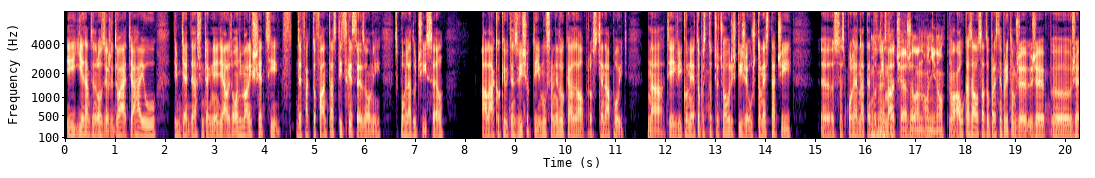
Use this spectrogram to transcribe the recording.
je, tam ten rozdiel, že dvaja ťahajú, tým ďalším tak nejde, ale že oni mali všetci de facto fantastické sezóny z pohľadu čísel, ale ako keby ten zvyšok týmu sa nedokázal proste napojiť na tie ich výkony. Je to presne to, čo, čo hovoríš ty, že už to nestačí, sa spoliať na tento tým. Nestačia, že len oni, no. No a ukázalo sa to presne pri tom, že, že, e, že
